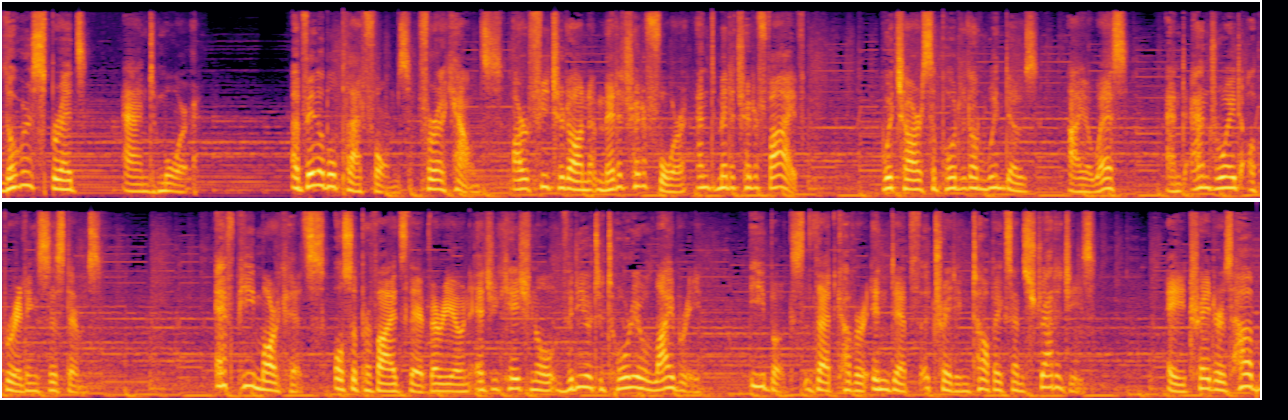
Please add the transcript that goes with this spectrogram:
lower spreads, and more. Available platforms for accounts are featured on MetaTrader 4 and MetaTrader 5, which are supported on Windows, iOS, and Android operating systems. FP Markets also provides their very own educational video tutorial library, ebooks that cover in depth trading topics and strategies, a trader's hub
